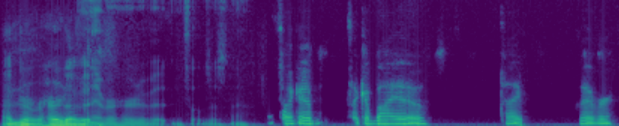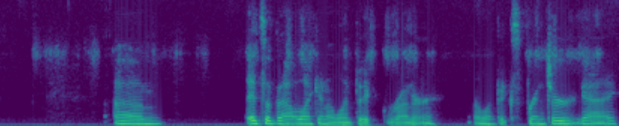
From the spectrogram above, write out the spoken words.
I've never heard of it. Never heard of it until just now. It's like a it's like a bio type whatever. Um, it's about like an Olympic runner, Olympic sprinter guy.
